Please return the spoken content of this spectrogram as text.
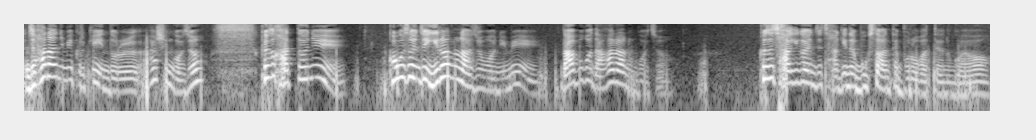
이제 하나님이 그렇게 인도를 하신 거죠. 그래서 갔더니 거기서 이제 일하는 아주머님이 나보고 나가라는 거죠. 그래서 자기가 이제 자기네 목사한테 물어봤다는 거예요.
